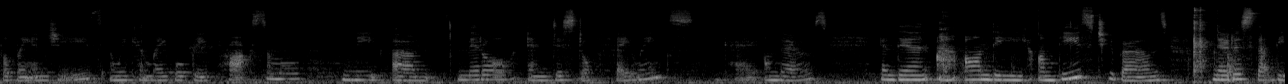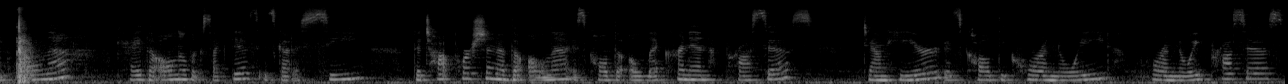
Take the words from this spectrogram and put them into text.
phalanges. And we can label the proximal, um, middle, and distal phalanx, okay, on those. And then uh, on the on these two bones, notice that the ulna, okay, the ulna looks like this. It's got a C. The top portion of the ulna is called the olecranon process. Down here, it's called the coronoid, coronoid process.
